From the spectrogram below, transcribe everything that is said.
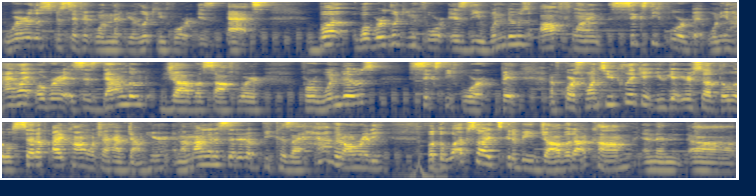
where the specific one that you're looking for is at. But what we're looking for is the Windows Offline 64-bit. When you highlight over it, it says download Java software for Windows 64-bit. And of course, once you click it, you get yourself the little setup icon, which I have down here. And I'm not going to set it up because I have it already, but the website's going to be java.com. And then uh,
